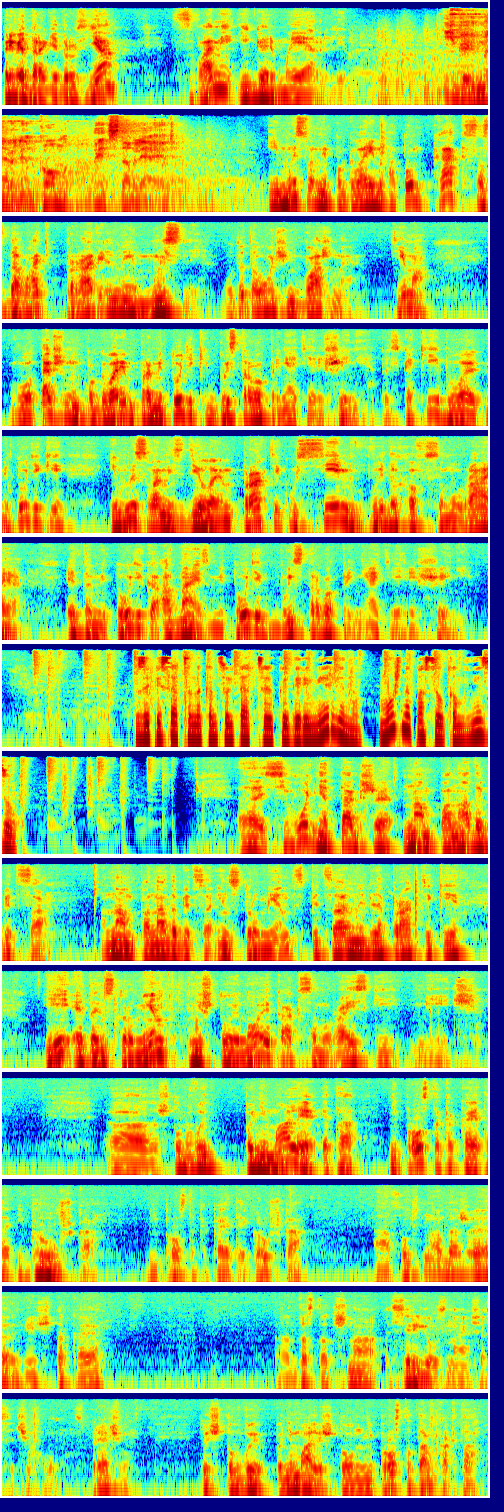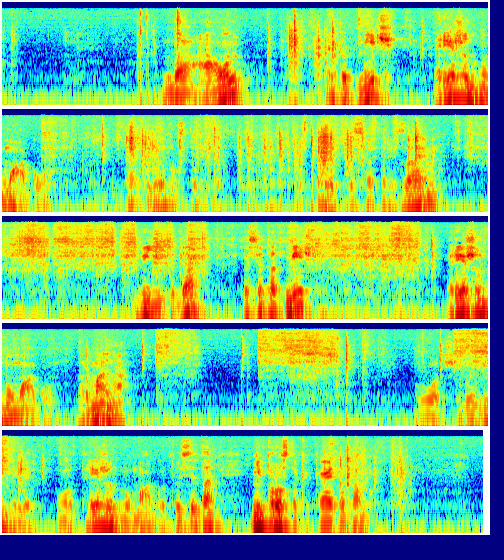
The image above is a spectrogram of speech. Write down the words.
Привет, дорогие друзья! С вами Игорь Мерлин. Игорь Мерлин.ком представляет. И мы с вами поговорим о том, как создавать правильные мысли. Вот это очень важная тема. Вот. Также мы поговорим про методики быстрого принятия решения. То есть, какие бывают методики. И мы с вами сделаем практику 7 выдохов самурая. Это методика, одна из методик быстрого принятия решений. Записаться на консультацию к Игорю Мерлину можно по ссылкам внизу. Э, сегодня также нам понадобится, нам понадобится инструмент специальный для практики. И это инструмент не что иное, как самурайский меч. Э, чтобы вы понимали, это не просто какая-то игрушка, не просто какая-то игрушка, а, собственно, даже вещь такая достаточно серьезная. Сейчас я чехол спрячу. То есть, чтобы вы понимали, что он не просто там как-то, да, а он, этот меч, режет бумагу. Так, где у нас тут? Вот здесь отрезаем. Видите, да? То есть, этот меч режет бумагу. Нормально? Вот, чтобы вы видели. Вот, режет бумагу. То есть, это не просто какая-то там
